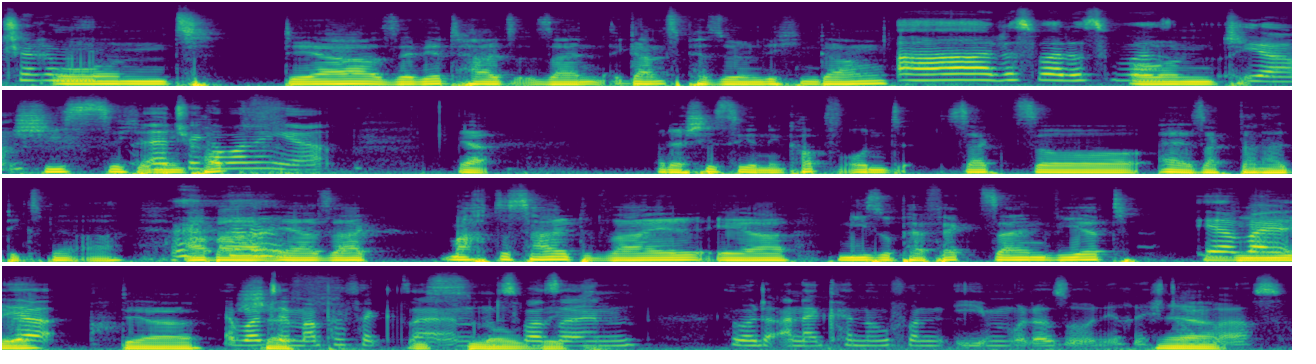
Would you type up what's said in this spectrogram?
Jeremy. Und der serviert halt seinen ganz persönlichen Gang ah, das war das. Was, und ja. schießt sich in Äh, den Trigger Kopf. Warning, ja. Ja. Oder schießt sich in den Kopf und sagt so, er sagt dann halt nichts mehr. Ah. Aber er sagt, macht es halt, weil er nie so perfekt sein wird. Ja, wie weil, ja. Der Er wollte Chef immer perfekt sein. in Das war Slowik. sein. Er wollte Anerkennung von ihm oder so in die Richtung Ja. war's.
